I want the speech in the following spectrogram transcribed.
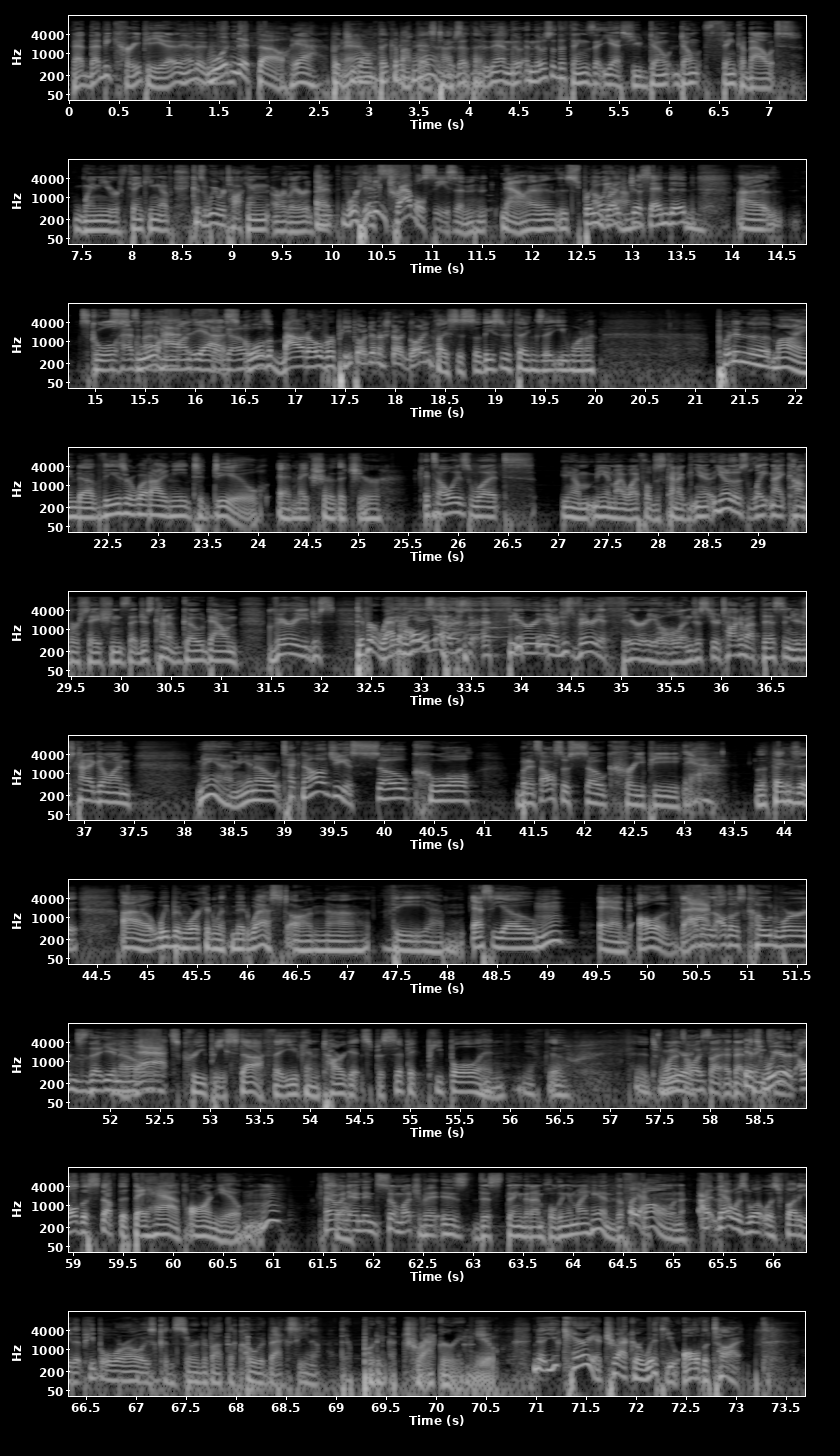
that that'd be creepy. That- yeah, that- Wouldn't it though? Yeah, but you don't think about those types of things. And, th- and those are the things that yes, you don't don't think about when you're thinking of because we were talking earlier that And we're hitting travel season now. Uh, The spring Oh, break just ended. Uh, School has school about a month yeah, ago. school's about over. People are going to start going places. So these are things that you want to put into the mind of these are what I need to do and make sure that you're it's always what you know me and my wife will just kind of you know you know those late night conversations that just kind of go down very just Different rabbit yeah, holes? yeah, just ethereal you know just very ethereal and just you're talking about this and you're just kind of going man you know technology is so cool but it's also so creepy Yeah. The things that uh, we've been working with Midwest on uh, the um, SEO and all of all that. those, all those code words that you know That's creepy stuff that you can target specific people and yeah, ugh, it's Well, weird. it's always that- that it's thing, too. weird all the stuff that they have on you. Oh, and, and, and so much of it is this thing that I'm holding in my hand, the Oh, yeah. phone. I, that was what was funny that people were always concerned about the COVID vaccine. They're putting a tracker in you. No, you carry a tracker with you all the time.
